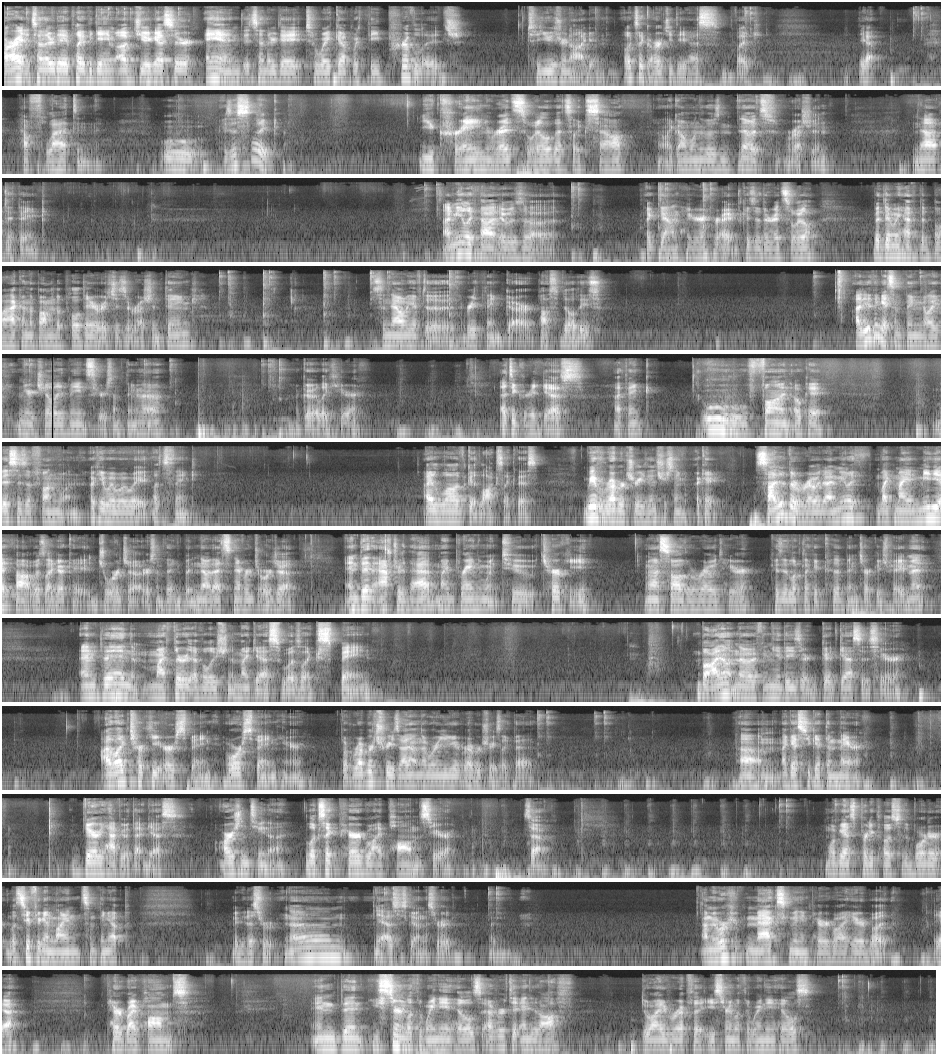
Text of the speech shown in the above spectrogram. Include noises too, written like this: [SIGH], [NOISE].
All right, it's another day to play the game of GeoGuessr, and it's another day to wake up with the privilege to use your noggin. It looks like RGDS. Like, yeah. How flat and... Ooh, is this like Ukraine red soil that's like south? Like on one of those... No, it's Russian. Now I have to think. I immediately thought it was uh, like down here, right, because of the red soil. But then we have the black on the bottom of the pool there, which is a Russian thing. So now we have to rethink our possibilities. I do think it's something like near Chelyabinsk or something though. I'll go like here. That's a great guess, I think. Ooh, fun. Okay. This is a fun one. Okay, wait, wait, wait. Let's think. I love good locks like this. We have rubber trees. Interesting. Okay, side of the road, I immediately like my immediate thought was like, okay, Georgia or something, but no, that's never Georgia. And then after that, my brain went to Turkey when I saw the road here because it looked like it could have been Turkish pavement. And then my third evolution of my guess was like Spain. But I don't know if any of these are good guesses here. I like Turkey or Spain or Spain here. But rubber trees, I don't know where you get rubber trees like that. Um, I guess you get them there very happy with that guess. Argentina. Looks like Paraguay palms here. So we'll guess pretty close to the border. Let's see if we can line something up. Maybe this road. Um, yeah, let's just go on this road. I mean, we're max committing Paraguay here, but yeah, Paraguay palms. And then Eastern Lithuania Hills ever to end it off. Do I rip the Eastern Lithuania Hills?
